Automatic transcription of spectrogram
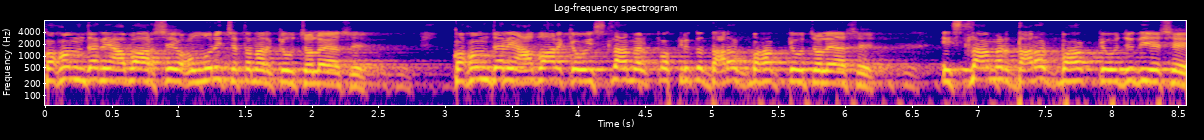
কখন জানি আবার সেই অমরি চেতনার কেউ চলে আসে। কখন জানি আবার কেউ ইসলামের প্রকৃত দ্বারক বাহক কেউ চলে আসে। ইসলামের দ্বারক বাহক কেউ যদি এসে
